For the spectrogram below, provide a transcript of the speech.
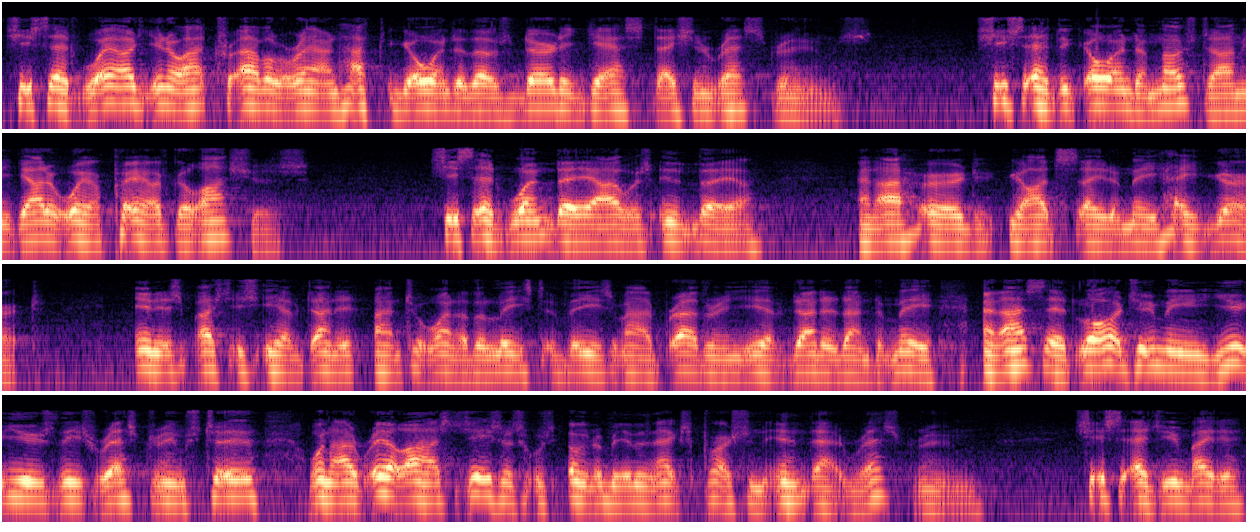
She said, Well, you know, I travel around have to go into those dirty gas station restrooms. She said to go into most of them, you got to wear a pair of galoshes. She said, One day I was in there and I heard God say to me, Hey, Gert, inasmuch as ye have done it unto one of the least of these, my brethren, ye have done it unto me. And I said, Lord, you mean you use these restrooms too? When I realized Jesus was going to be the next person in that restroom, she said, you, made a,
